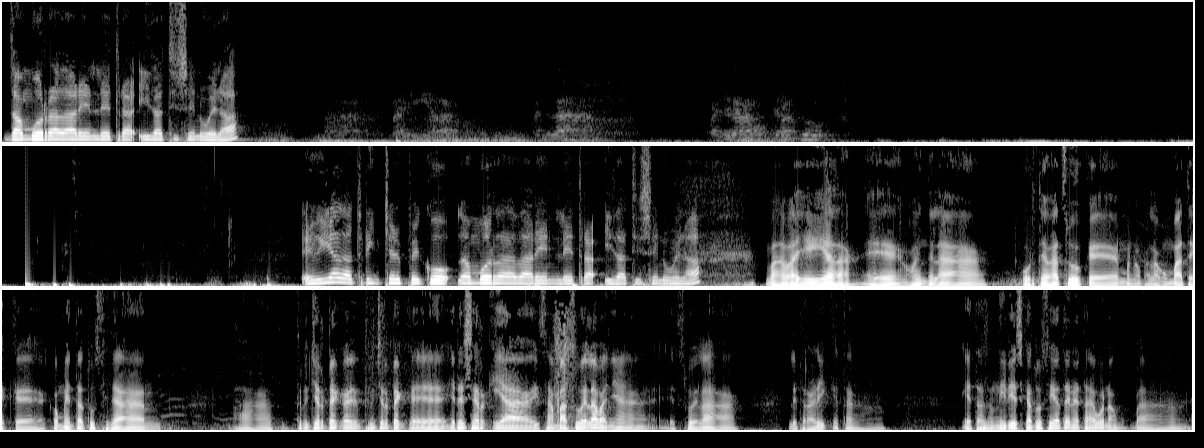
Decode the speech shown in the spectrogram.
danborradaren letra idatzi zenuela? Egia da trintxerpeko danborradaren letra idatzi zenuela? Ba, bai, egia da. E, oain dela urte batzuk, e, bueno, ba, lagun batek e, komentatu zidan, ba, trintxerpek, trintxerpek e, ere serkia izan batzuela, baina ez zuela letrarik, eta eta zen niri eskatu zidaten, eta, bueno, ba,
